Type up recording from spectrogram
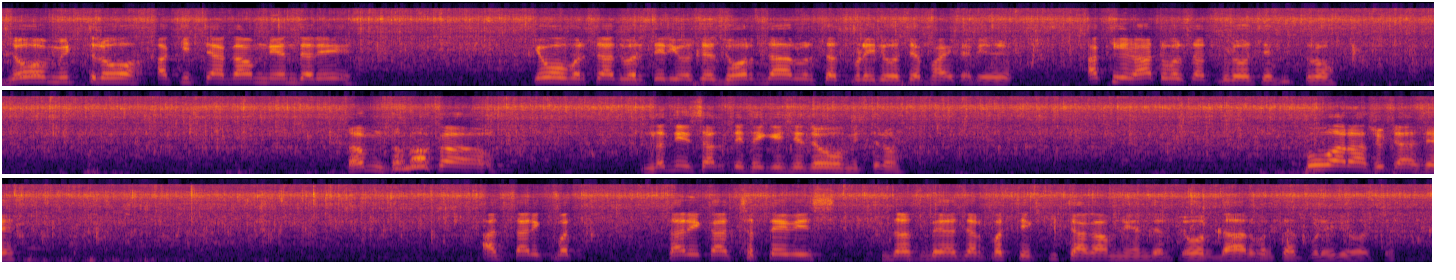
જો મિત્રો, આ કિચ્ચા ગામની અંદર એ કેવો વરસાદ વરસી રહ્યો છે, જોરદાર વરસાદ પડી રહ્યો છે ફાઈટ આખી રાત વરસાદ પડ્યો છે મિત્રો. ધમ ધમાકા નદી ચાલતી થઈ ગઈ છે જોવો મિત્રો. ફુવારા છૂટ્યા છે. આજ તારીખ તારીખ આજ સત્યાવીસ દસ બે હજાર પચીસ કીચા ગામની અંદર જોરદાર વરસાદ પડી રહ્યો છે.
